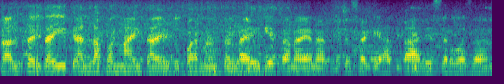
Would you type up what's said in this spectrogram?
चालतंय ताई त्यांना पण माहीत आहे. दुपारनंतर लाईव्ह घेता नाही येणार. त्याच्यासाठी आत्ता आले सर्वजण.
